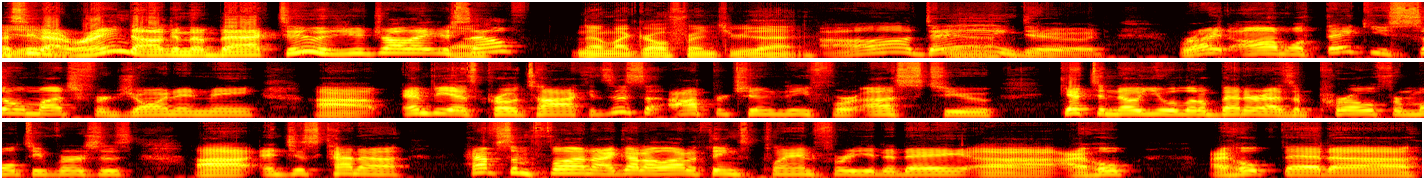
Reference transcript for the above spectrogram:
I see that Reindog in the back too. Did you draw that yourself? No, my girlfriend drew that. Oh, dang, dude. Right on. Well, thank you so much for joining me. Uh, MVS Pro Talk is this an opportunity for us to get to know you a little better as a pro for MultiVersus uh, and just kind of have some fun. I got a lot of things planned for you today. Uh, I hope I hope that uh,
